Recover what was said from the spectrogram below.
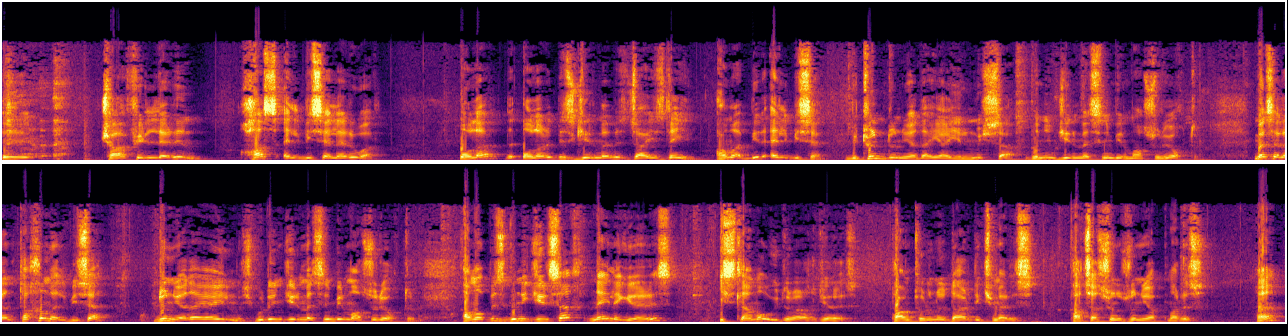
e, kafirlerin has elbiseleri var. Olar, onları biz girmemiz caiz değil. Ama bir elbise bütün dünyada yayılmışsa bunun girmesinin bir mahsuru yoktur. Mesela takım elbise dünyada yayılmış. Bunun girmesinin bir mahsuru yoktur. Ama biz bunu girsek neyle gireriz? İslam'a uydurarak gireriz. Pantolonu dar dikmeriz. Paçasını uzun yapmarız. Ha?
